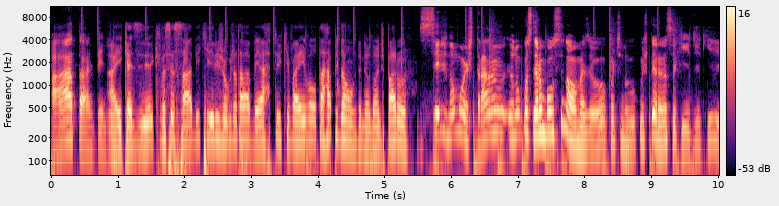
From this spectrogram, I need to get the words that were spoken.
Ah, tá, entendi. Aí quer dizer que você sabe que ele jogo já estava aberto e que vai voltar rapidão, entendeu? De onde parou. Se eles não mostraram, eu não considero um bom sinal, mas eu continuo com esperança aqui de que,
